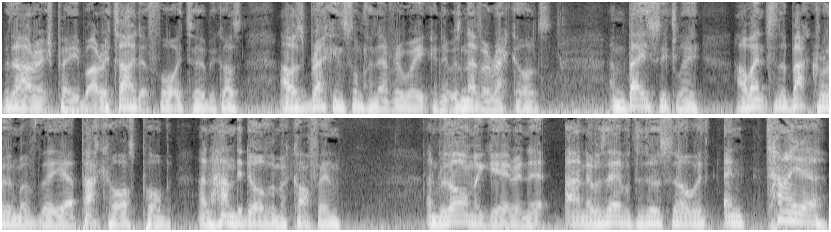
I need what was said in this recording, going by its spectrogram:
with RHP, but I retired at 42 because I was breaking something every week, and it was never records. And basically, I went to the back room of the uh, Packhorse pub and handed over my coffin, and with all my gear in it, and I was able to do so with entire.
